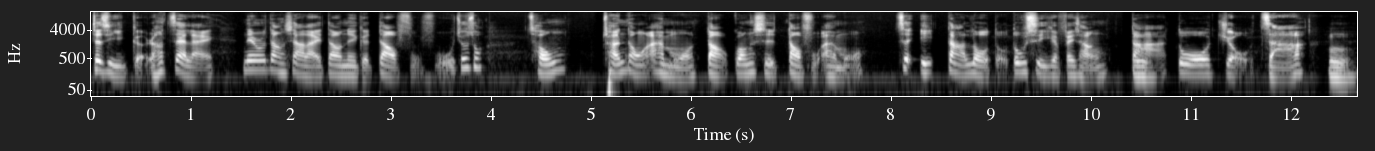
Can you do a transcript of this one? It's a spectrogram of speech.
这是一个，然后再来。，Neurodown 下来到那个道府服务，就是说从传统按摩到光是道府按摩这一大漏斗，都是一个非常大多久杂嗯。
